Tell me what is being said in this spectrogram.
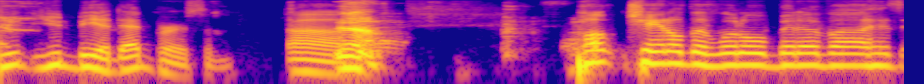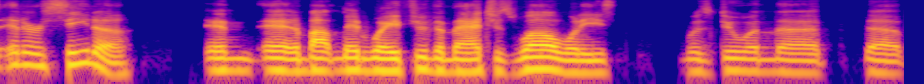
you'd, you'd be a dead person. Um, yeah, Punk channeled a little bit of uh, his inner Cena in, in about midway through the match as well when he was doing the the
